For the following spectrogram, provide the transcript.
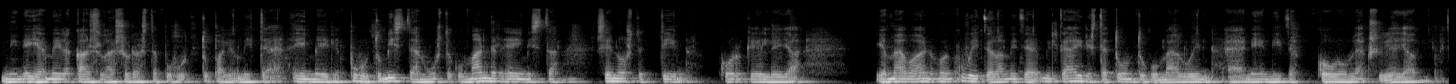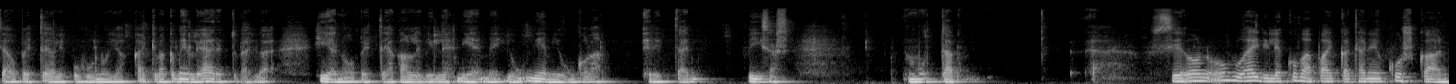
niin eihän meillä kansalaissodasta puhuttu paljon mitään. Ei meille puhuttu mistään muusta kuin Mannerheimista. Se nostettiin korkealle ja, ja mä vain voin kuvitella, miten, miltä äidistä tuntui, kun mä luin ääneen niitä koulun läksyjä ja mitä opettaja oli puhunut ja kaikki. Vaikka meillä oli äärettömän hyvä, hieno opettaja Kalle Ville Niemi, Niemi Junkola, erittäin viisas. Mutta se on ollut äidille kova paikka, että hän ei ole koskaan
